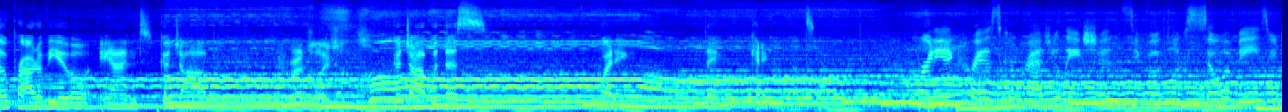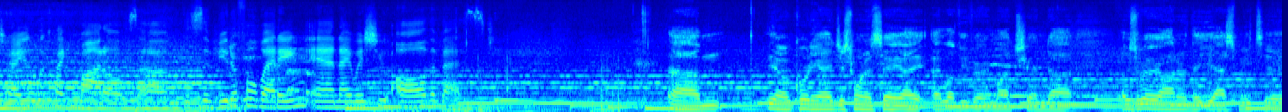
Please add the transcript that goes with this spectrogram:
so proud of you, and good job. Congratulations. Good job with this wedding thing. Okay, that's Courtney and Chris, congratulations. You both look so amazing tonight. You look like models. Um, this is a beautiful wedding, and I wish you all the best. Um, you know, Courtney, I just want to say I, I love you very much, and uh, I was very honored that you asked me to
